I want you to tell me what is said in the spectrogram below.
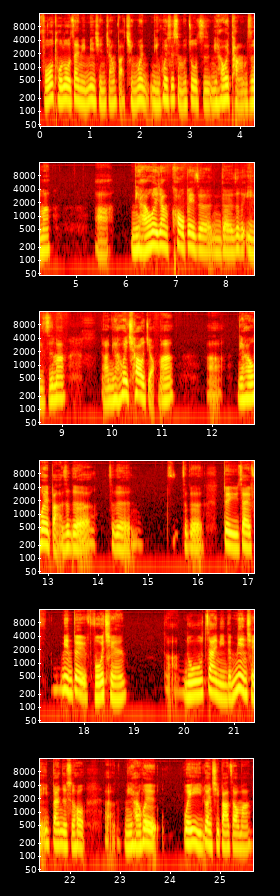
佛陀落在你面前讲法，请问你会是什么坐姿？你还会躺着吗？啊，你还会这样靠背着你的这个椅子吗？啊，你还会翘脚吗？啊，你还会把这个这个这个对于在面对佛前啊，如在你的面前一般的时候，呃，你还会威仪乱七八糟吗？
